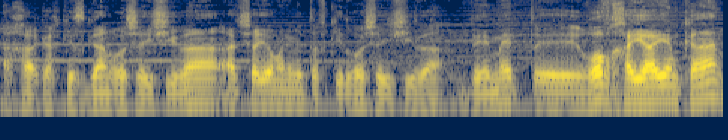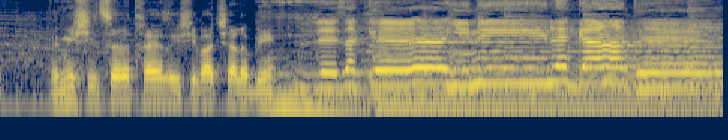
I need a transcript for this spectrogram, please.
אחר כך כסגן ראש הישיבה, עד שהיום אני בתפקיד ראש הישיבה. באמת, אה, רוב חיי הם כאן, ומי שעיצב את חיי זה ישיבת שלבים. וזכני לגדר,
